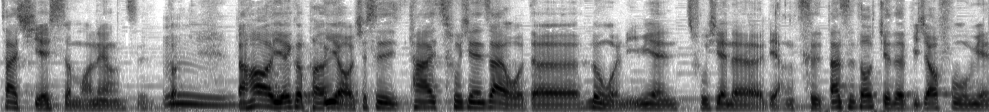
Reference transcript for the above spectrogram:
在写什么那样子。对。嗯，然后有一个朋友，就是他出现在我的论文里面出现了两次，但是都觉得比较负面。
